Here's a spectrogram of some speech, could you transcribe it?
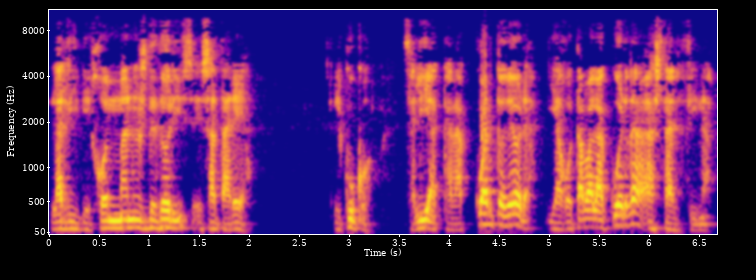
Larry dejó en manos de Doris esa tarea. El cuco salía cada cuarto de hora y agotaba la cuerda hasta el final.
